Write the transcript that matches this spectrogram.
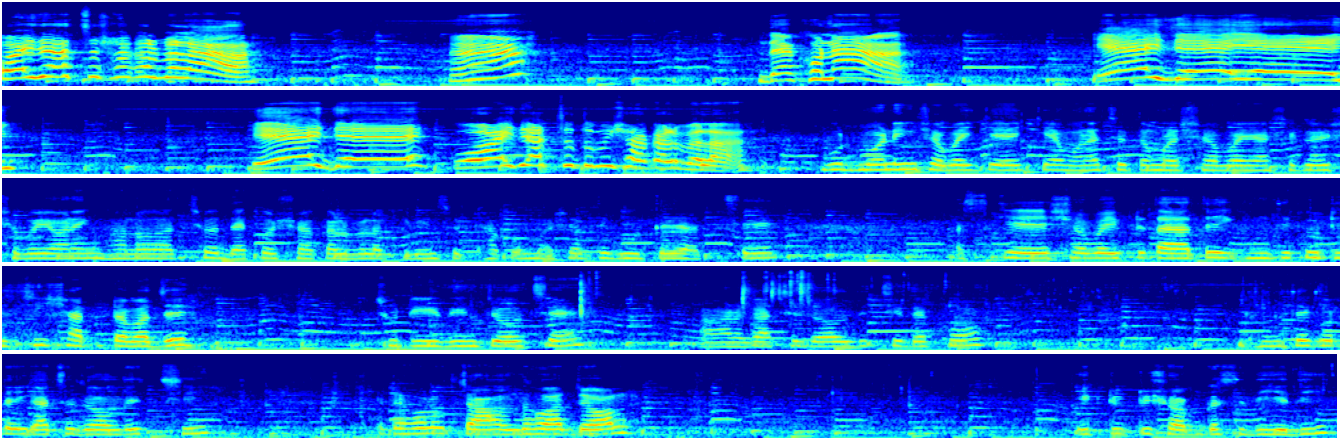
কই যাচ্ছ সকালবেলা? হ্যাঁ? দেখো না। এই যে, এই এই। যে, কই যাচ্ছ তুমি সকালবেলা? গুড মর্নিং সবাইকে, কেমন আছে তোমরা সবাই? আশা করি সবাই অনেক ভালো আছো। দেখো সকালবেলা প্রিন্সের ঠাকুরমার সাথে ঘুরতে যাচ্ছে। আজকে সবাই একটু তাড়াতাড়ি ঘুম থেকে উঠেছি, সাতটা বাজে। ছুটির দিন চলছে। আর গাছে জল দিচ্ছি, দেখো। ঘুম থেকে উঠেই গাছে জল দিচ্ছি। এটা হলো চাল ধোয়া জল। একটু একটু সব গাছে দিয়ে দিই।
